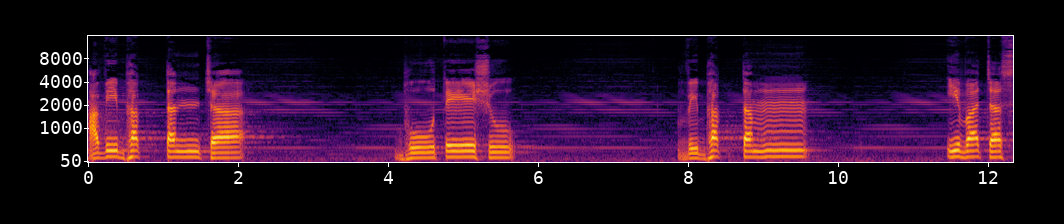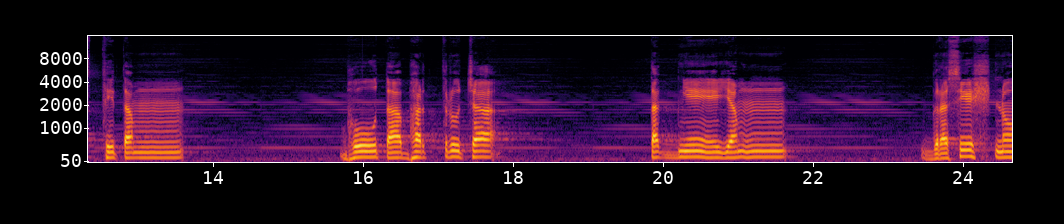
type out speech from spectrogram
അവിഭക്തഞ്ച भूतेषु विभक्तम् इव च स्थितं भूतभर्तृ च तज्ञेयं ग्रसिष्णु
